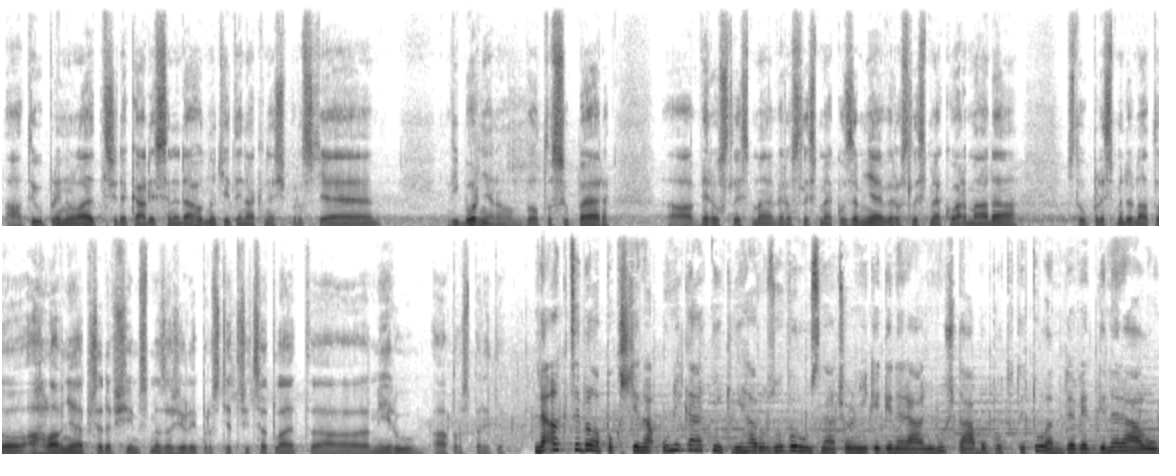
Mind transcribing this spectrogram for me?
a ty uplynulé tři dekády se nedá hodnotit jinak, než prostě výborně. No. Bylo to super, a vyrostli jsme, vyrostli jsme jako země, vyrostli jsme jako armáda, vstoupili jsme do NATO a hlavně především jsme zažili prostě 30 let míru a prosperity. Na akci byla pokřtěna unikátní kniha rozhovorů s náčelníky generálního štábu pod titulem Devět generálů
